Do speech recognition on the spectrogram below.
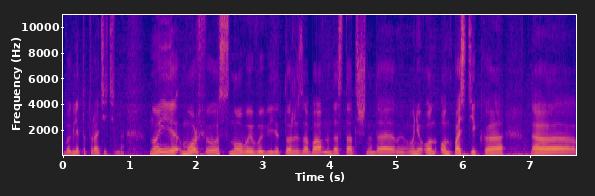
выглядит отвратительно. Ну и Морфеус новый выглядит тоже забавно достаточно, да, у него, он, он постиг, э, э,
